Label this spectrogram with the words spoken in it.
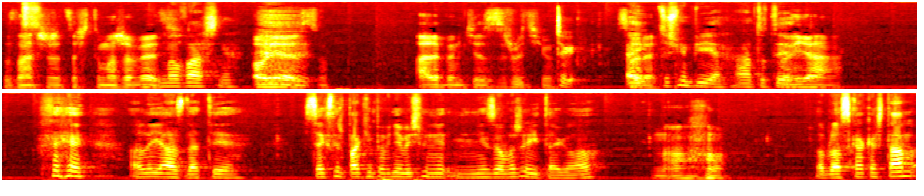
To znaczy, że coś tu może być. No właśnie. O Jezu. Ale bym cię zrzucił. Czekaj. Sorry. Ej, coś mnie bije. A, to ty. No ja. Ale jazda, ty. Z Exerpakiem pewnie byśmy nie, nie zauważyli tego. No. Dobra, skakać tam.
